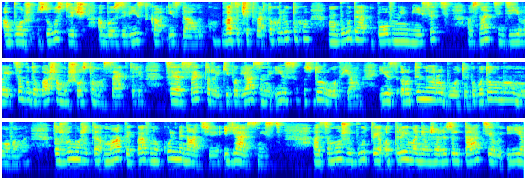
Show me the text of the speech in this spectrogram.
Або ж зустріч, або звістка іздалеку. 24 лютого буде повний місяць в знаці Діви, і це буде в вашому шостому секторі. Це сектор, який пов'язаний із здоров'ям, із рутинною роботою, побутовими умовами. Тож ви можете мати певну кульмінацію і ясність. А це може бути отримання вже результатів і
